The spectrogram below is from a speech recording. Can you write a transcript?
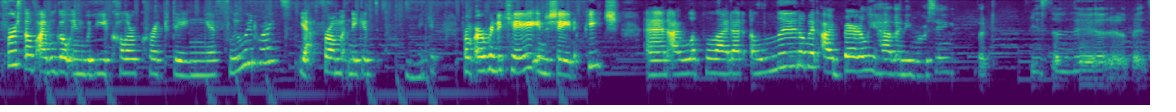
First off, I will go in with the color correcting fluid, right? Yeah, from Naked, Naked, from Urban Decay in the shade Peach. And I will apply that a little bit. I barely have any bruising, but just a little bit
